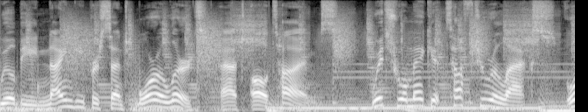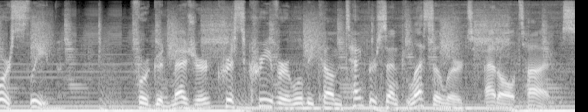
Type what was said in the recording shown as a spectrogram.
will be 90% more alert at all times, which will make it tough to relax or sleep. For good measure, Chris Creever will become 10% less alert at all times.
